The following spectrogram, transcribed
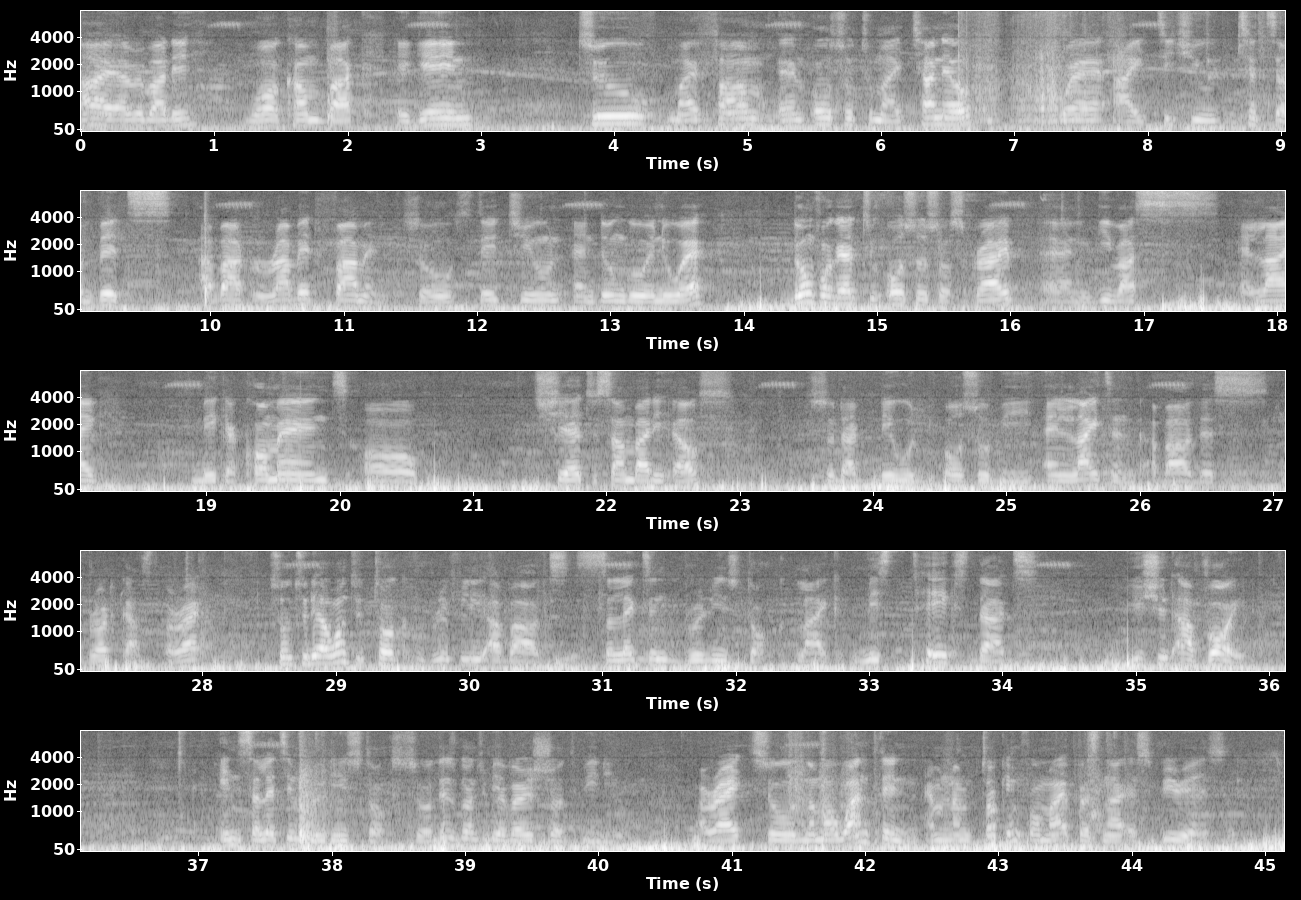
Hi everybody, welcome back again to my farm and also to my channel where I teach you tips and bits about rabbit farming. So stay tuned and don't go anywhere. Don't forget to also subscribe and give us a like, make a comment or share to somebody else so that they would also be enlightened about this broadcast all right? So today i want to talk briefly about selecting breeding stock like mistakes that you should avoid in selecting breeding stocks. So this is going to be a very short video all right? So number one thing I mean, i'm talking from my personal experience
